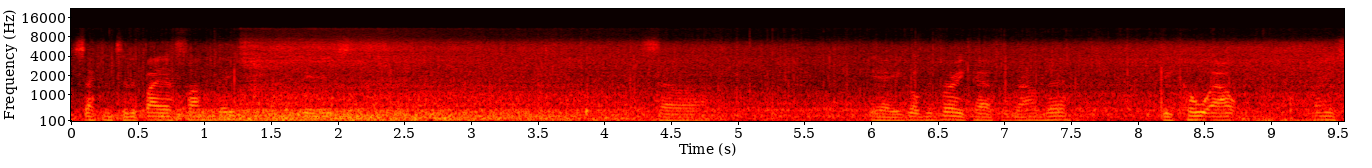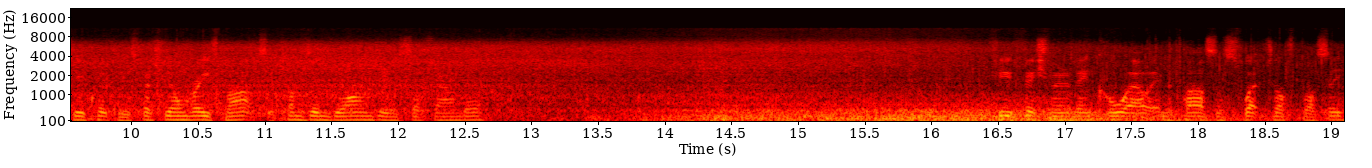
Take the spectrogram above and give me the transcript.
second to the Bay of Fundy. It is. So, uh, yeah, you've got to be very careful around here. Be caught out only too quickly, especially on reef marks. It comes in behind you and stuff around there. A few fishermen have been caught out in the past and swept off Bossy.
